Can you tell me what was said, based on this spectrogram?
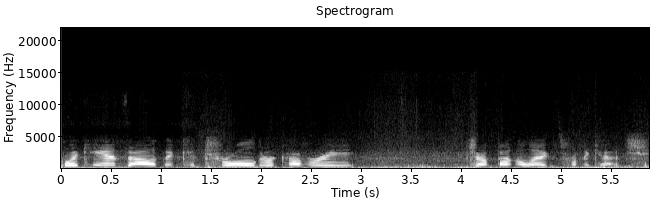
Quick hands out, then controlled recovery. Jump on the legs from the catch.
